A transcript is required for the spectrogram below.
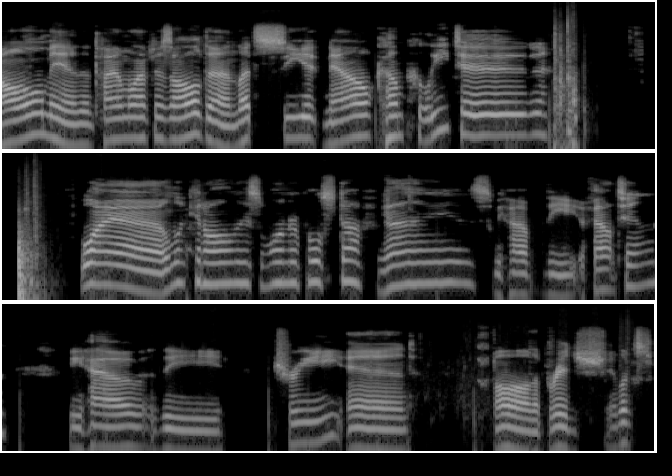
Oh man, the time lapse is all done. Let's see it now completed. Wow, look at all this wonderful stuff, guys. We have the fountain, we have the tree, and oh, the bridge. It looks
